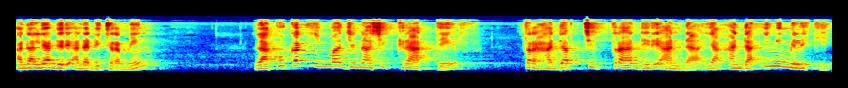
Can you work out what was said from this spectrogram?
Anda lihat diri Anda di cermin, lakukan imajinasi kreatif terhadap citra diri Anda yang Anda ingin miliki.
